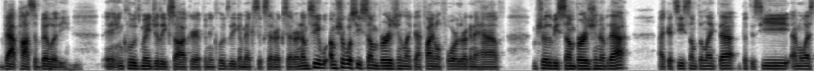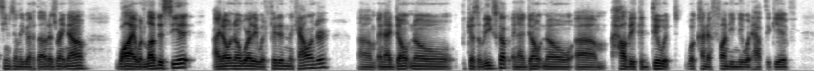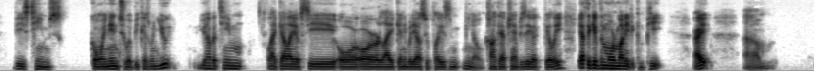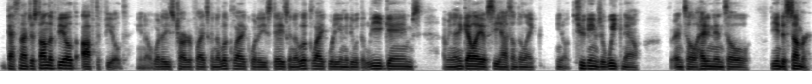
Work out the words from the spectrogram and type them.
that possibility. Mm-hmm. It includes Major League Soccer, if it includes Liga MX, et cetera, et cetera. And I'm see, I'm sure we'll see some version like that Final Four they're going to have. I'm sure there'll be some version of that. I could see something like that. But to see MLS teams in Libertadores right now, while I would love to see it, I don't know where they would fit in the calendar. Um, and I don't know because of Leagues Cup, and I don't know um, how they could do it, what kind of funding they would have to give these teams going into it. Because when you you have a team like LAFC or or like anybody else who plays, you know, CONCACAF Champions League like Billy, you have to give them more money to compete, right? Um, that's not just on the field, off the field. You know, what are these charter flights going to look like? What are these days going to look like? What are you going to do with the league games? I mean, I think LAFC has something like you know two games a week now until heading until the end of summer.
